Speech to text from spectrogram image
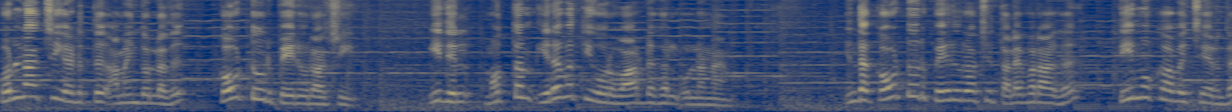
பொள்ளாச்சி அடுத்து அமைந்துள்ளது கோட்டூர் பேரூராட்சி. இதில் மொத்தம் இருபத்தி ஓரு வார்டுகள் உள்ளன. இந்த கோட்டூர் பேரூராட்சி தலைவராக திமுகவைச் சேர்ந்த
